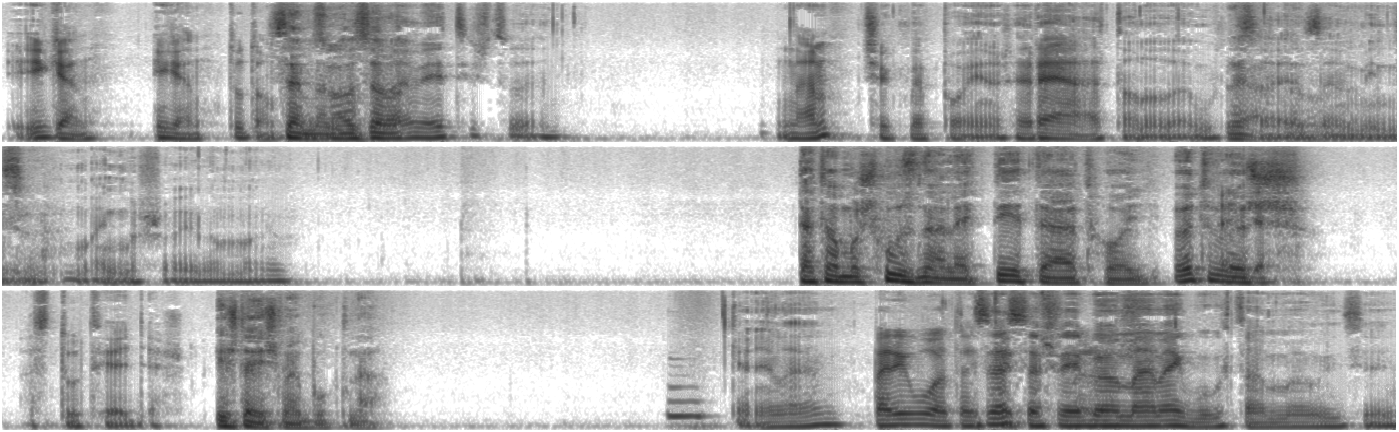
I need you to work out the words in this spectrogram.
Igen, igen, tudom. Szemben az azzal... nevét is tudod? Nem. Csak meg poénos. Reál Tanoda utca, ezen mindig megmosolyogom magam. Tehát ha most húznál egy tételt, hogy ötvös... Egyes. Ez tudja egyes. És te is megbuknál. Kenyelem. Pedig volt egy Az SZF-ből már megbuktam ma, úgyhogy...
